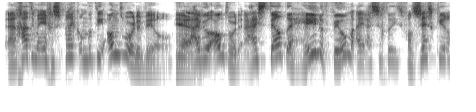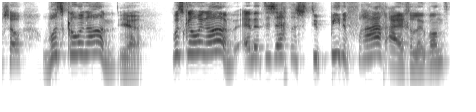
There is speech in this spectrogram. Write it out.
Eh, gaat hij mee in gesprek omdat hij antwoorden wil. Hij wil antwoorden. Hij stelt de hele film... Hij, hij zegt iets van zes keer of zo... What's going on? ja. What's going on? En het is echt een stupide vraag eigenlijk. Want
